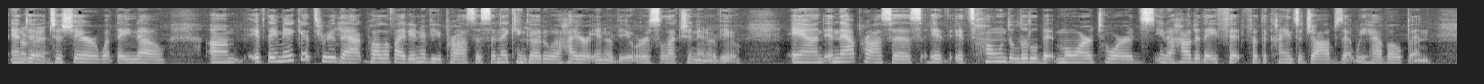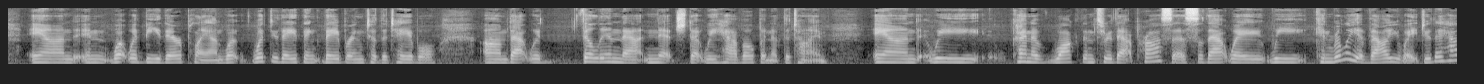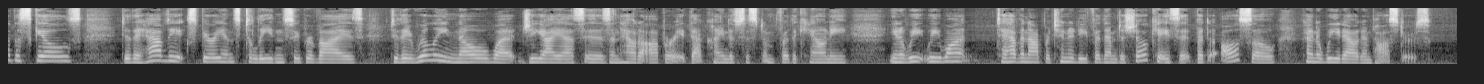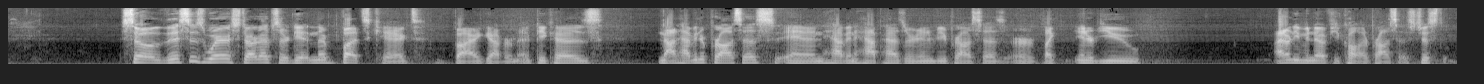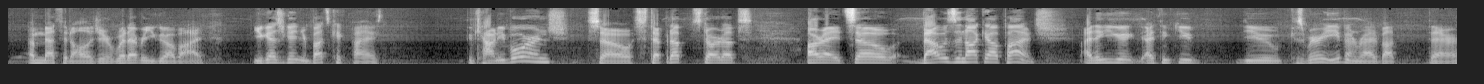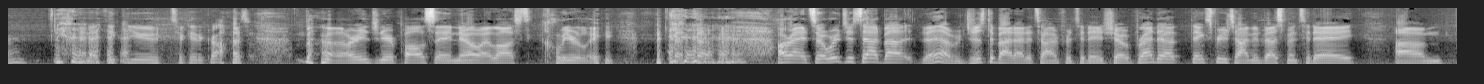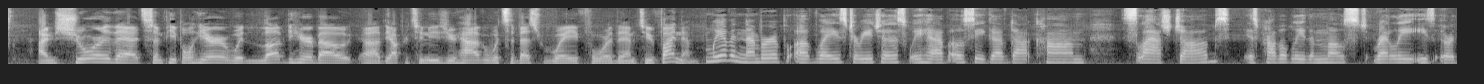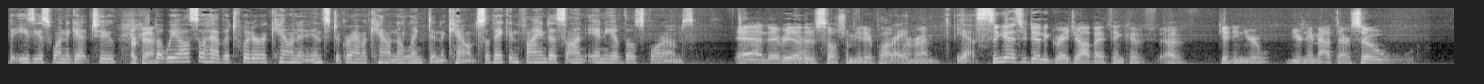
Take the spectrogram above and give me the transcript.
and okay. to, to share what they know. Um, if they make it through that qualified interview process, then they can go to a higher interview or a selection interview. And in that process, it, it's honed a little bit more towards, you know, how do they fit for the kinds of jobs that we have open? And in what would be their plan? What, what do they think they bring to the table um, that would fill in that niche that we have open at the time? And we kind of walk them through that process so that way we can really evaluate do they have the skills? Do they have the experience to lead and supervise? Do they really know what GIS is and how to operate that kind of system for the county? You know we, we want to have an opportunity for them to showcase it but also kind of weed out imposters. So this is where startups are getting their butts kicked by government because not having a process and having a haphazard interview process or like interview I don't even know if you call it a process, just a methodology or whatever you go by. You guys are getting your butts kicked by the County of Orange. So step it up, startups. All right, so that was the knockout punch. I think you I think you you because we're even right about there. and I think you took it across. Our engineer Paul saying no, I lost clearly. All right, so we're just at about yeah, we're just about out of time for today's show. Brenda, thanks for your time investment today. Um, I'm sure that some people here would love to hear about uh, the opportunities you have. What's the best way for them to find them? We have a number of, of ways to reach us. We have ocgov.com slash jobs is probably the most readily easy, or the easiest one to get to. Okay. But we also have a Twitter account, an Instagram account, and a LinkedIn account, so they can find us on any of those forums and every yeah. other social media platform, right. right? Yes. So you guys are doing a great job, I think, of, of getting your your name out there. So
